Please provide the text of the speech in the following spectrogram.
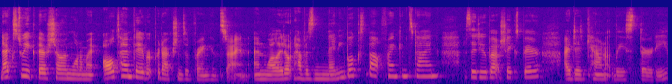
next week they're showing one of my all-time favorite productions of Frankenstein. And while I don't have as many books about Frankenstein as I do about Shakespeare, I did count at least 30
